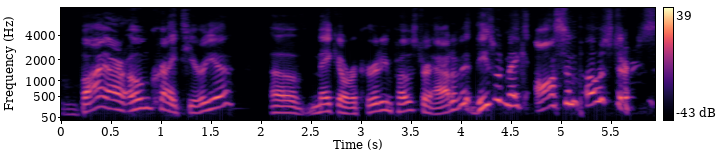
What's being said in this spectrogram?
by our own criteria of make a recruiting poster out of it, these would make awesome posters.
